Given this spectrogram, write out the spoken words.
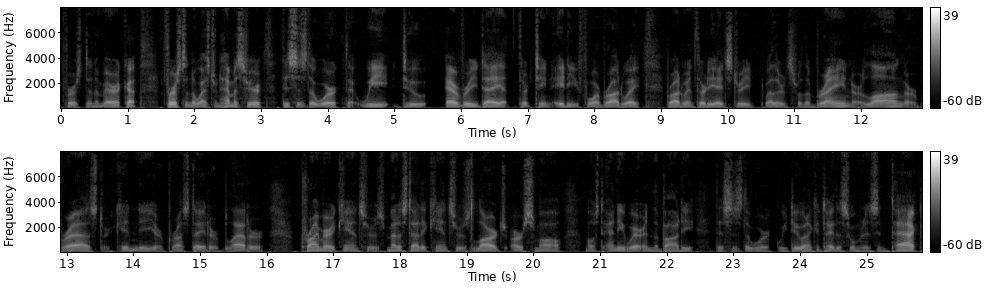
first in America, first in the Western Hemisphere. This is the work that we do every day at 1384 Broadway, Broadway and 38th Street, whether it's for the brain or lung or breast or kidney or prostate or bladder, primary cancers, metastatic cancers, large or small, most anywhere in the body. This is the work we do, and I can tell you this woman is intact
